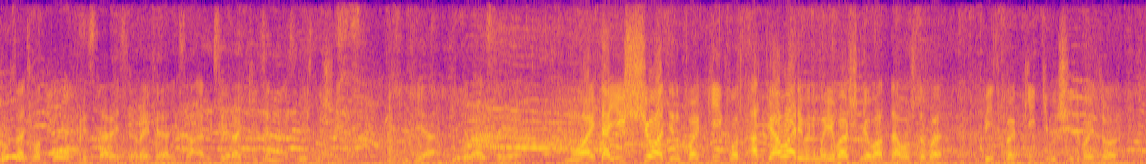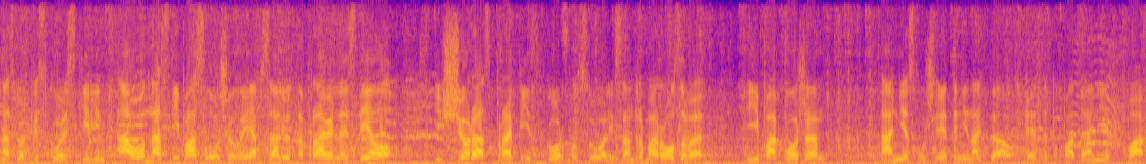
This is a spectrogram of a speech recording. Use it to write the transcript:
Ну, кстати, вот повод представить рефери Алексей Ракитин, известнейший судья Федерации Муайтай. Еще один back kick. Вот отговаривали мы Ивашнева от того, чтобы бить back kick и, учитывая то, насколько скользкий ринг. А он нас не послушал и абсолютно правильно сделал. Еще раз пробит корпус у Александра Морозова. И, похоже... А, нет, слушай, это не нокдаун, это попадание в пах.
